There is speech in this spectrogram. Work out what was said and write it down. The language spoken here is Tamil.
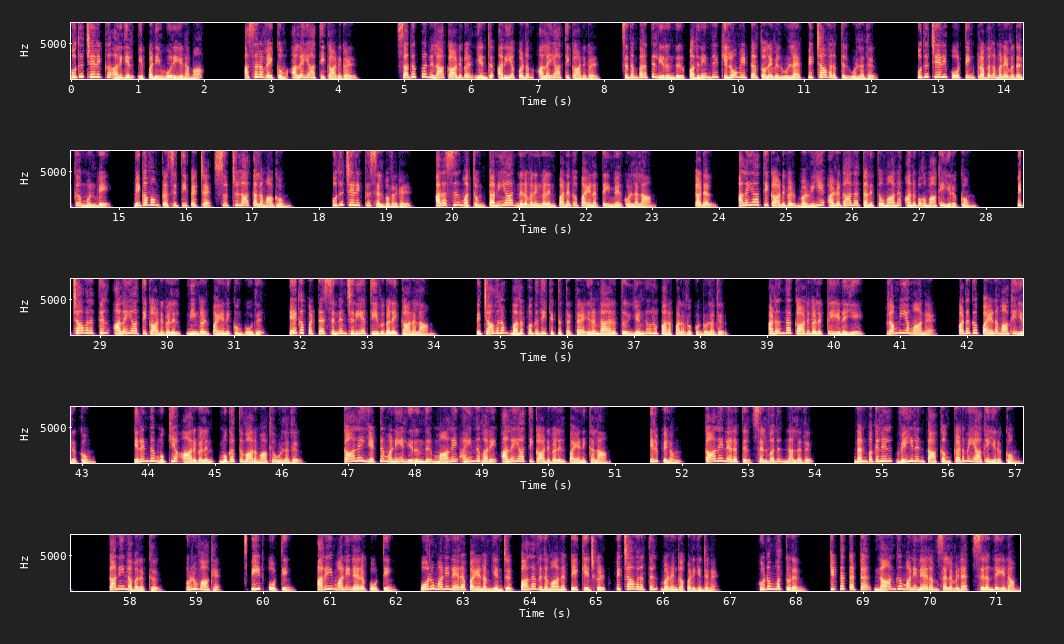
புதுச்சேரிக்கு அருகில் இப்படி ஒரு இடமா? அசர வைக்கும் அலையாத்தி காடுகள். சதுப்பு நிலா காடுகள் என்று அறியப்படும் அலையாத்தி காடுகள். சிதம்பரத்தில் இருந்து பதினைந்து கிலோமீட்டர் தொலைவில் உள்ள பிச்சாவரத்தில் உள்ளது. புதுச்சேரி போட்டிங் பிரபலமடைவதற்கு முன்பே மிகவும் பிரசித்தி பெற்ற சுற்றுலா தலமாகும். புதுச்சேரிக்கு செல்பவர்கள் அரசு மற்றும் தனியார் நிறுவனங்களின் படகு பயணத்தை மேற்கொள்ளலாம். கடல் அலையாத்தி காடுகள் வழியே அழகான தனித்துவமான அனுபவமாக இருக்கும். பிச்சாவரத்தில் அலையாத்தி காடுகளில் நீங்கள் பயணிக்கும் போது ஏகப்பட்ட சின்னஞ்சிறிய தீவுகளை காணலாம். பிச்சாவரம் வனப்பகுதி கிட்டத்தட்ட இரண்டாயிரத்து எண்ணூறு பரப்பளவு கொண்டுள்ளது. அடர்ந்த காடுகளுக்கு இடையே ரம்மியமான படகு பயணமாக இருக்கும். இரண்டு முக்கிய ஆறுகளின் முகத்துவாரமாக உள்ளது. காலை எட்டு மணியில் இருந்து மாலை ஐந்து வரை அலையாத்தி காடுகளில் பயணிக்கலாம். இருப்பினும் காலை நேரத்தில் செல்வது நல்லது. நண்பகலில் வெயிலின் தாக்கம் கடுமையாக இருக்கும். தனி நபருக்கு குழுவாக ஸ்பீட் போட்டிங் அரை மணி நேர போட்டிங் ஒரு மணி நேர பயணம் என்று பல விதமான பேக்கேஜ்கள் பிச்சாவரத்தில் வழங்கப்படுகின்றன. குடும்பத்துடன் கிட்டத்தட்ட நான்கு மணி நேரம் செலவிட சிறந்த இடம்.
